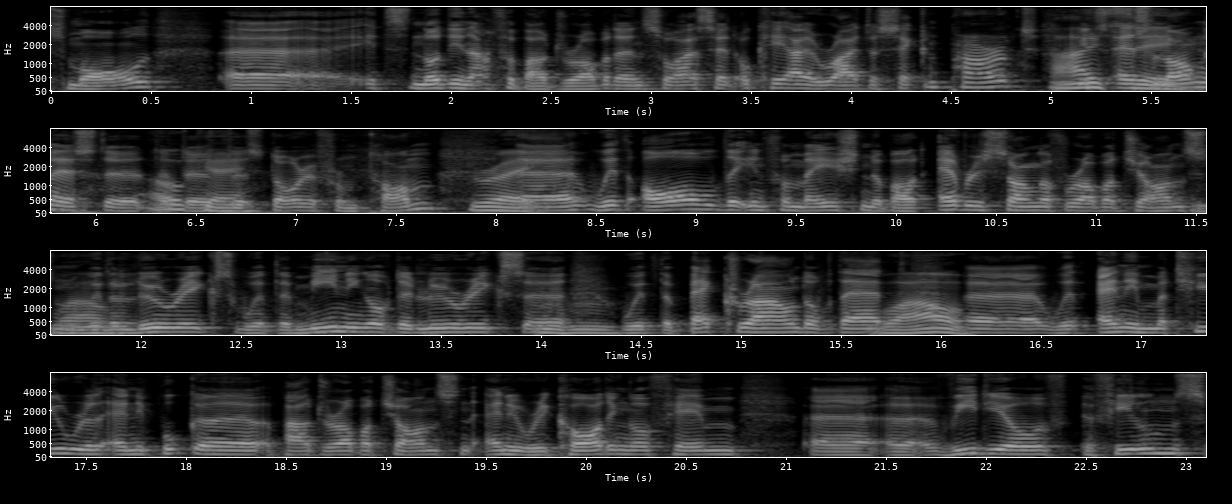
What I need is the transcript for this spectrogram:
small, uh, it's not enough about Robert. And so I said, okay, I write a second part. I it's as long as the, the, the, Okay. the story from Tom, Right. uh, with all the information about every song of Robert Johnson, Wow. Mm-hmm. with the lyrics, with the meaning of the lyrics, uh, with the background of that, Wow. uh, with any material, any book uh, about Robert Johnson, any recording of him, uh, uh, video f- films.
